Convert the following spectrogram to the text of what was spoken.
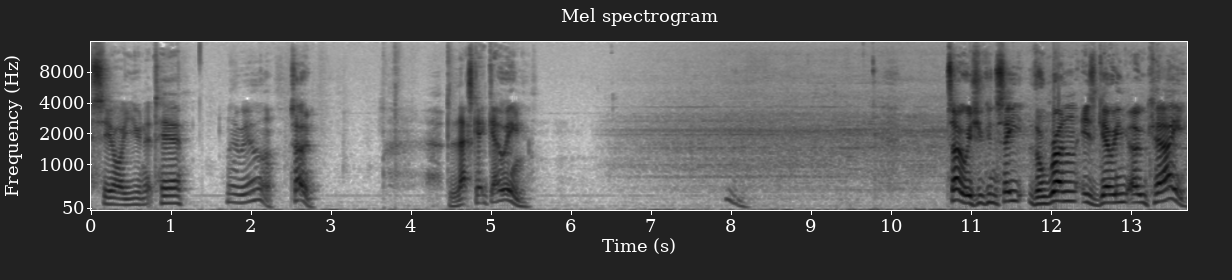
SCR unit here there we are. So, let's get going. So, as you can see, the run is going okay.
